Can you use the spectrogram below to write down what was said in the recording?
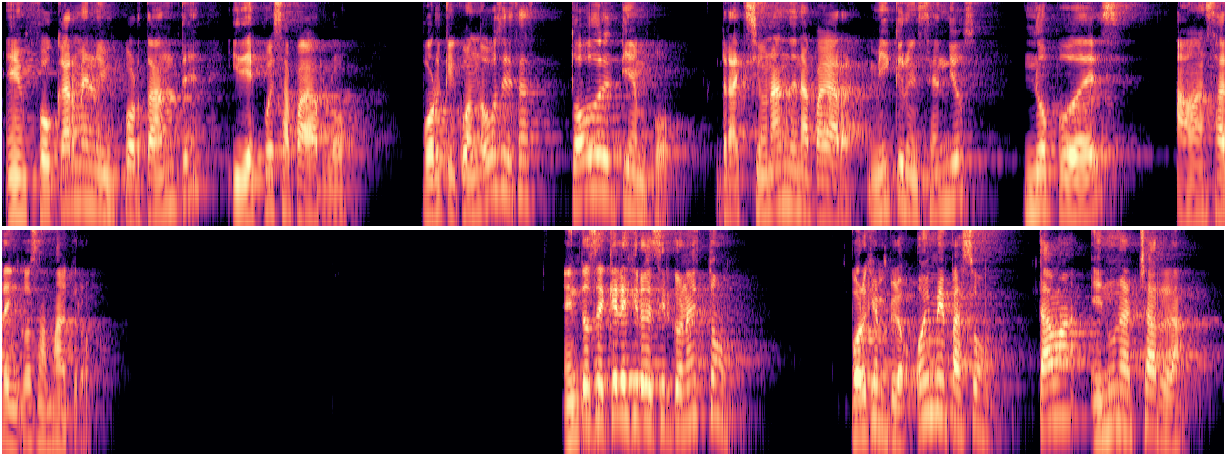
enfocarme en lo importante y después apagarlo. Porque cuando vos estás todo el tiempo reaccionando en apagar microincendios, no podés avanzar en cosas macro. Entonces, ¿qué les quiero decir con esto? Por ejemplo, hoy me pasó, estaba en una charla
